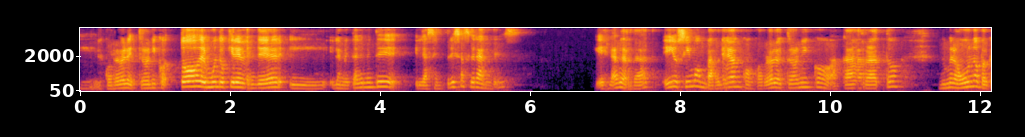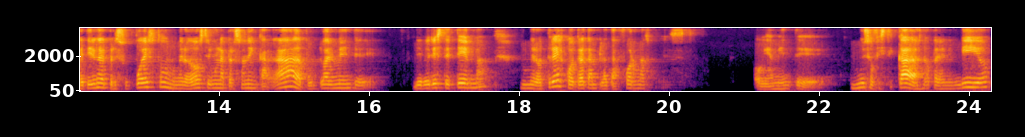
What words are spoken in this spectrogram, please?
el correo electrónico, todo el mundo quiere vender y lamentablemente las empresas grandes es la verdad. Ellos sí bombardean con correo electrónico a cada rato. Número uno, porque tienen el presupuesto. Número dos, tienen una persona encargada puntualmente de, ver este tema. Número tres, contratan plataformas, pues, obviamente muy sofisticadas ¿no? para el envío.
